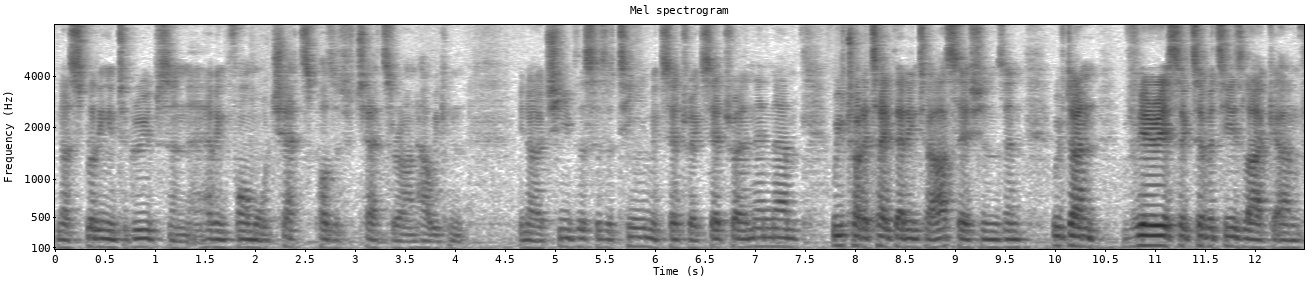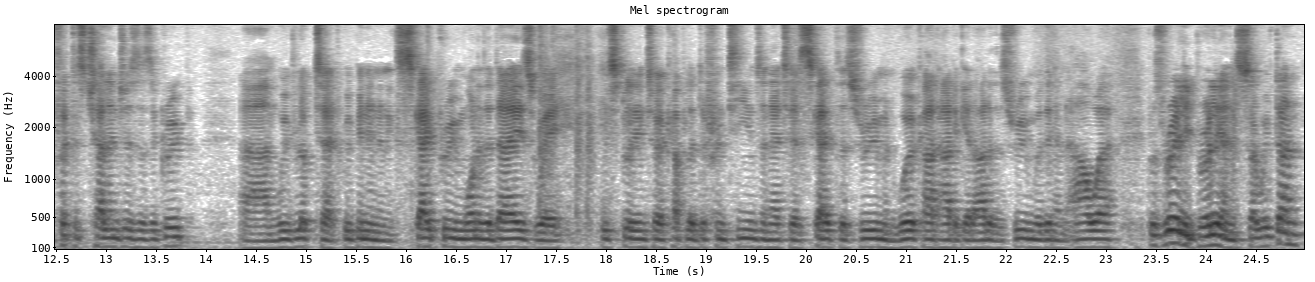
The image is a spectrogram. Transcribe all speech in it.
you know splitting into groups and having far more chats, positive chats around how we can you know achieve this as a team, etc., etc. And then um, we've tried to take that into our sessions, and we've done various activities like um, fitness challenges as a group. Um, we've looked at, we've been in an escape room one of the days where we split into a couple of different teams and had to escape this room and work out how to get out of this room within an hour. It was really brilliant. So we've done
